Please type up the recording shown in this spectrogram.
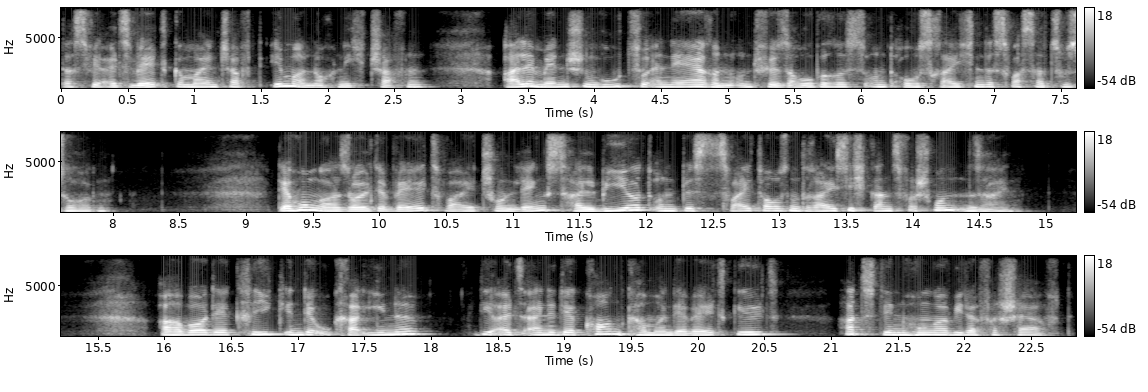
dass wir als Weltgemeinschaft immer noch nicht schaffen, alle Menschen gut zu ernähren und für sauberes und ausreichendes Wasser zu sorgen. Der Hunger sollte weltweit schon längst halbiert und bis 2030 ganz verschwunden sein. Aber der Krieg in der Ukraine die als eine der Kornkammern der Welt gilt, hat den Hunger wieder verschärft.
